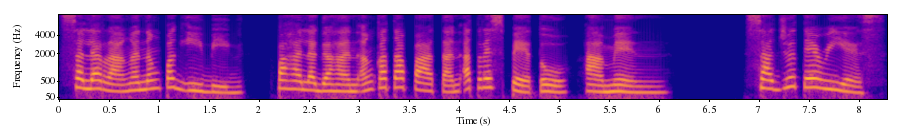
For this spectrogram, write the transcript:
sa larangan ng pag-ibig pahalagahan ang katapatan at respeto. Amen. Sagittarius,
